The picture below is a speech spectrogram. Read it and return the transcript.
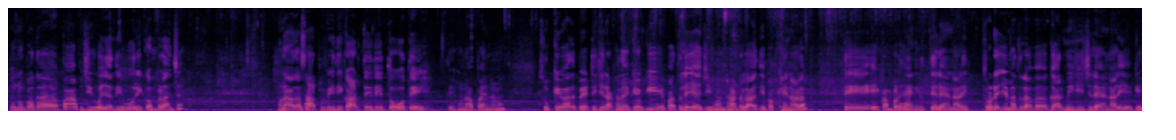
ਤੁਹਾਨੂੰ ਪਤਾ ਭਾਪ ਜੀ ਹੋ ਜਾਂਦੀ ਹੋਰ ਹੀ ਕੰਬਲਾਂ 'ਚ। ਹੁਣ ਆਦਾ ਸਰਫ ਵੀ ਦੀ ਕੱਢਤੇ ਤੇ ਧੋਤੇ। ਤੇ ਹੁਣ ਆਪਾਂ ਇਹਨਾਂ ਨੂੰ ਸੁੱਕੇ ਬਾਅਦ ਪੇਟੀ 'ਚ ਰੱਖਦੇ ਕਿਉਂਕਿ ਇਹ ਪਤਲੇ ਹੈ ਜੀ, ਹੁਣ ਠੰਡ ਲੱਗਦੀ ਪੱਖੇ ਨਾਲ। ਤੇ ਇਹ ਕੰਬਲ ਹੈ ਨਹੀਂ ਉੱਤੇ ਲੈਣ ਵਾਲੇ। ਥੋੜੇ ਜਿਹੇ ਮਤਲਬ ਗਰਮੀ ਜੀ 'ਚ ਲੈਣ ਵਾਲੇ ਹੈਗੇ।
